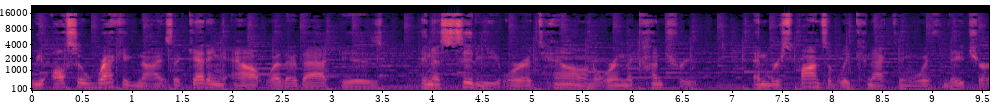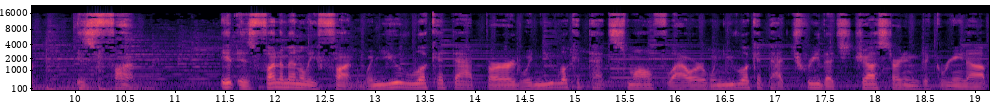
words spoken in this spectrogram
We also recognize that getting out, whether that is in a city or a town or in the country, and responsibly connecting with nature is fun. It is fundamentally fun. When you look at that bird, when you look at that small flower, when you look at that tree that's just starting to green up,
